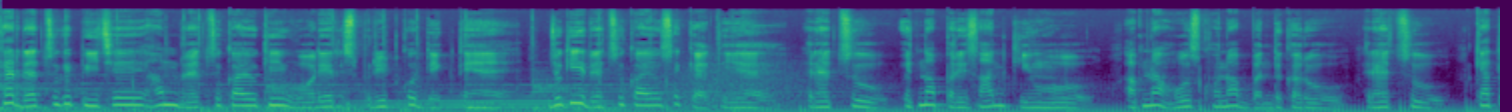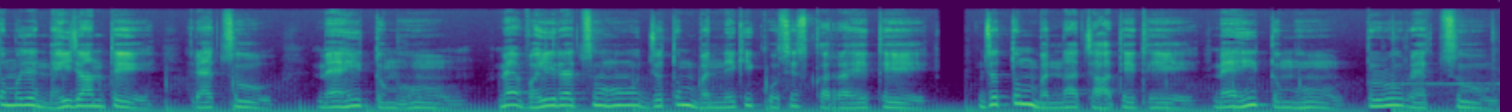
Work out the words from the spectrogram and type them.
खैर रेत्सु के पीछे हम रेत्सुकायो की वॉरियर स्पिरिट को देखते हैं, जो कि रेत्सुकायो से कहती है, रेत्सु, इतना परेशान क्यों हो? अपना होश खोना बंद करो। रेत्सु, क्या तुम मुझे नहीं जानते? रेत्सु, मैं ही तुम हूँ। मैं वही रेत्सु हूँ जो तुम बनने की कोशिश कर रहे थे, जो तुम बनना चाहते थे। मैं ही तुम हूँ, टुरु रेत्सु।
